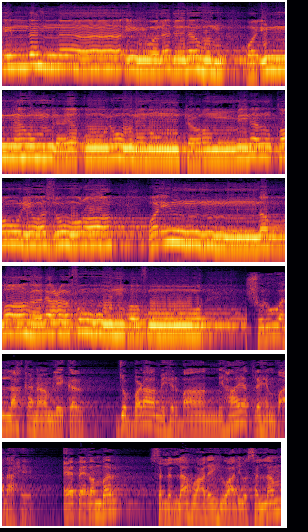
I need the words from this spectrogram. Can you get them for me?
إلا اللائي ولدنهم وإنهم ليقولون منكرا من القول وزورا وإن الله لعفو غفور شروع اللہ کا نام لے کر جو بڑا مہربان نہایت رحم والا ہے۔ اے پیغمبر، صلی اللہ علیہ وآلہ وسلم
